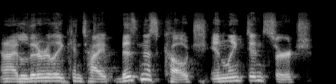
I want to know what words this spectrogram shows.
and I literally can type business coach in LinkedIn search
